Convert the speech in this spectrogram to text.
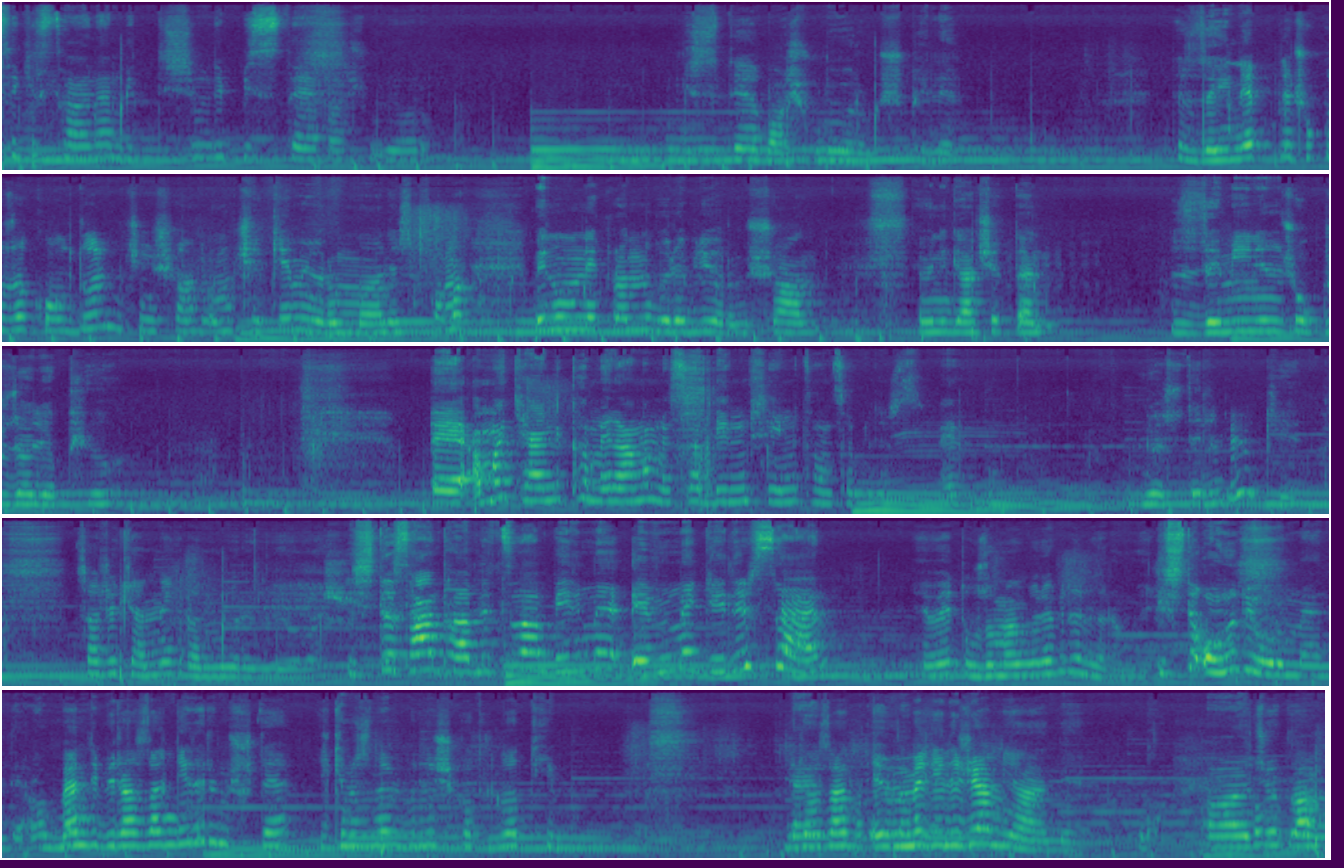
28 18 tanem bitti. Şimdi bisteye başvuruyorum. Listeye başvuruyorum şüpheli. Zeynep'le çok uzak olduğum için şu an onu çekemiyorum maalesef ama ben onun ekranını görebiliyorum. Şu an yani gerçekten zeminini çok güzel yapıyor. Ee, ama kendi kamerana mesela benim şeyimi tanıtabilirsin evde. Gösterilmiyor ki. Sadece kendi ekranını görebiliyorlar. İşte sen tabletinden benim evime gelirsen Evet o zaman görebilirler ama. işte onu diyorum ben de. Allah. Ben de birazdan gelirim işte. İkimizin de bir birleşik hatırlatayım. Birazdan Evet, evime geleceğim yani. Oh, Ağaca bak.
